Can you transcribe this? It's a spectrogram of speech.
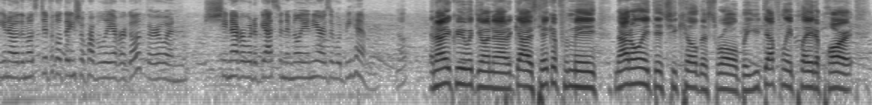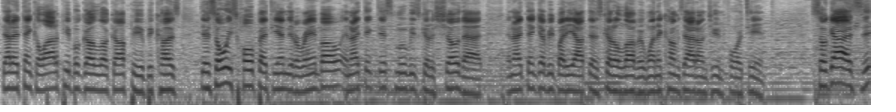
you know, the most difficult thing she'll probably ever go through, and she never would have guessed in a million years it would be him. Yep. And I agree with you on that. Guys, take it from me. Not only did she kill this role, but you definitely played a part that I think a lot of people go look up to you because there's always hope at the end of the rainbow. And I think this movie's going to show that. And I think everybody out there is going to love it when it comes out on June 14th. So, guys,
